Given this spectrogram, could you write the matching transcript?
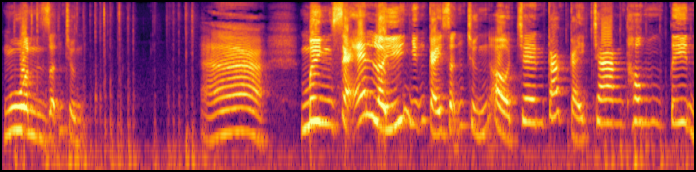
Nguồn dẫn chứng À Mình sẽ lấy những cái dẫn chứng ở trên các cái trang thông tin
